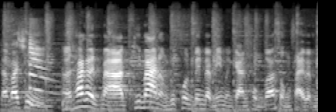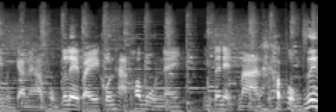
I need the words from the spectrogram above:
แล้วก็ฉี่เอ่อถ้าเกิดมาที่บ้านของทุกคนเป็นแบบนี้เหมือนกัน ผมก็สงสัยแบบนี้เหมือนกันนะครับ ผมก็เลยไปค้นหาข้อมูลใน อินเทอร์เน็ตมานะครับผมซึ่ง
